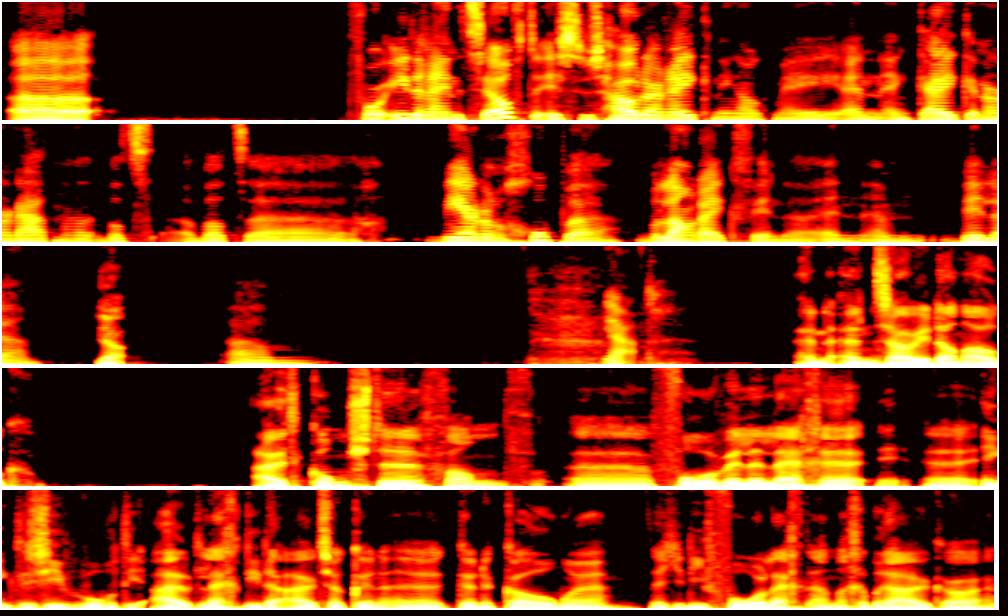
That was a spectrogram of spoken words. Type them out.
eh, voor iedereen hetzelfde is. Dus hou daar rekening ook mee. En, en kijk inderdaad naar wat, wat eh, meerdere groepen belangrijk vinden en, en willen. Ja. Ehm, En, en zou je dan ook uitkomsten van eh, voor willen leggen, eh, inclusief bijvoorbeeld die uitleg die eruit zou kunnen, eh, kunnen komen, dat je die voorlegt aan de gebruiker,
